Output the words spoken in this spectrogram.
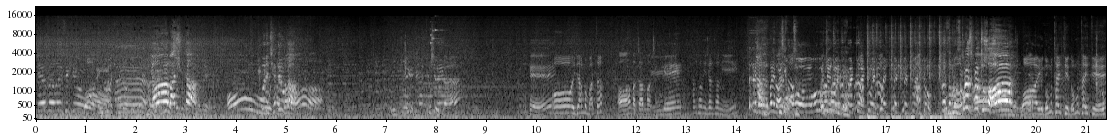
깨어서 엑스큐 야, 맛있다. 오 이번엔 제대로다. 조심 일단. 오케이 어 이제 한번 맞자. 어 한 맞자 한 맞자 오케이. 천천히 천천히 빨리 맞아 빨리 맞아 왼쪽 왼쪽, 왼쪽, 왼쪽. 왼쪽 왼쪽 왼쪽 왼쪽 왼쪽 왼쪽 플러스 프레스 프레스 좀 봐. 와 이거 너무 타이트해 너무 타이트해.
